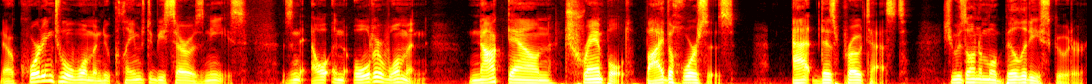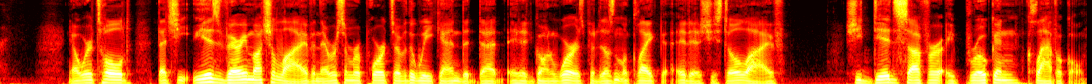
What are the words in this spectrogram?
Now, according to a woman who claims to be Cerro's niece, there's an, an older woman knocked down, trampled by the horses at this protest. She was on a mobility scooter. Now, we're told that she is very much alive, and there were some reports over the weekend that, that it had gone worse, but it doesn't look like it is. She's still alive. She did suffer a broken clavicle.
